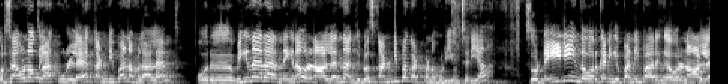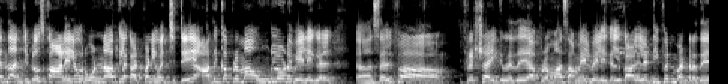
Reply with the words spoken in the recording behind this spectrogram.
ஒரு செவன் ஓ கிளாக் உள்ள கண்டிப்பாக நம்மளால் ஒரு பிகினராக இருந்தீங்கன்னா ஒரு நாலுலேருந்து அஞ்சு ப்ளவுஸ் கண்டிப்பாக கட் பண்ண முடியும் சரியா? ஸோ டெய்லி இந்த ஒர்க்கை நீங்கள் பண்ணி பாருங்கள் ஒரு நாலுலேருந்து அஞ்சு ப்ளவுஸ் காலையில் ஒரு ஒன் ஹவர்க்கில் கட் பண்ணி வச்சுட்டு அதுக்கப்புறமா உங்களோட வேலைகள் செல்ஃபாக ஃப்ரெஷ் ஆகிக்கிறது அப்புறமா சமையல் வேலைகள் காலையில் டிஃபன் பண்ணுறது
